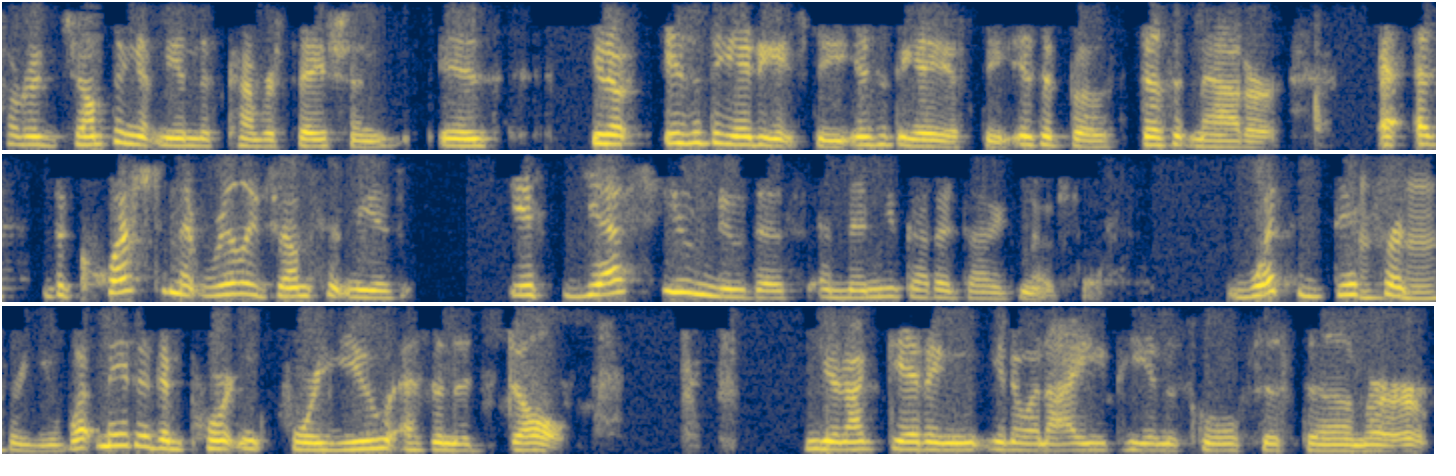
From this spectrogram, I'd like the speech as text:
kind of jumping at me in this conversation is, you know, is it the ADHD? Is it the ASD? Is it both? Does it matter? As the question that really jumps at me is, if yes, you knew this and then you got a diagnosis, what's different Mhm. for you? What made it important for you as an adult? You're not getting, you know, an IEP in the school system or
